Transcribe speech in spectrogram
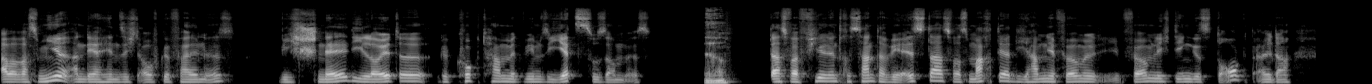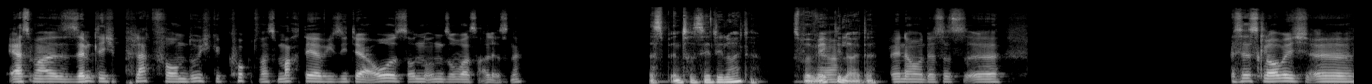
aber was mir an der Hinsicht aufgefallen ist, wie schnell die Leute geguckt haben, mit wem sie jetzt zusammen ist. Ja. Das war viel interessanter. Wer ist das? Was macht der? Die haben hier förmlich, förmlich den gestalkt, Alter. Erstmal sämtliche Plattformen durchgeguckt. Was macht der? Wie sieht der aus? Und, und sowas alles, ne? Das interessiert die Leute. Das bewegt Ja. die Leute. Genau, das ist, äh, es ist, glaube ich, äh,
